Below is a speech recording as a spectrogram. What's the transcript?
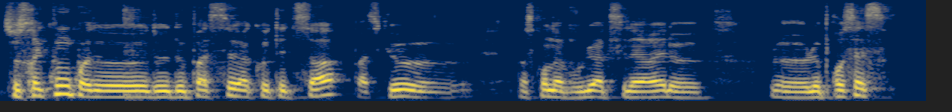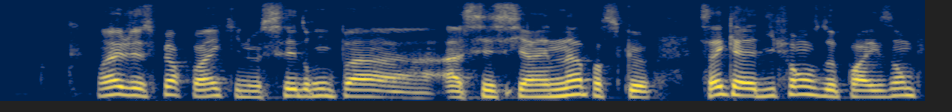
ce serait con, quoi, de, de, passer à côté de ça, parce que, parce qu'on a voulu accélérer le, le, le process. Ouais, j'espère pareil qu'ils ne céderont pas à, ces sirènes-là parce que c'est vrai qu'à la différence de par exemple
